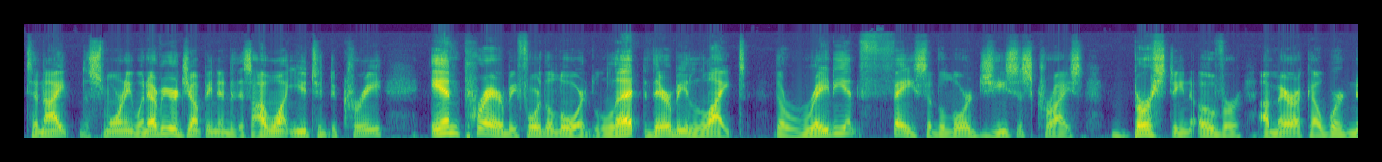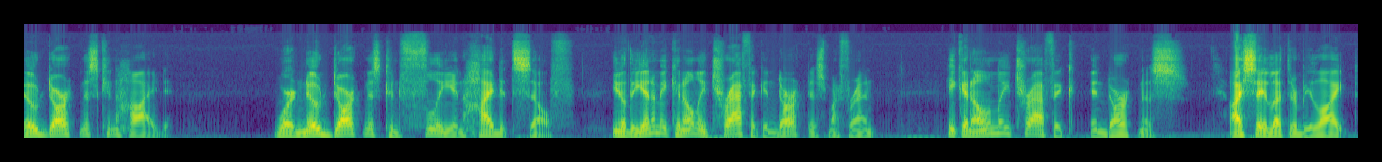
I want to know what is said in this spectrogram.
tonight, this morning. Whenever you're jumping into this, I want you to decree in prayer before the Lord, let there be light, the radiant face of the Lord Jesus Christ bursting over America where no darkness can hide, where no darkness can flee and hide itself. You know, the enemy can only traffic in darkness, my friend. He can only traffic in darkness. I say, let there be light.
